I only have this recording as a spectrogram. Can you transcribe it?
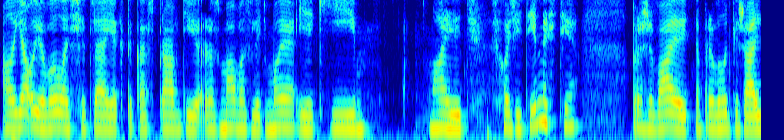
але я уявила, що це як така справді розмова з людьми, які мають схожі цінності, проживають, на превеликий жаль,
